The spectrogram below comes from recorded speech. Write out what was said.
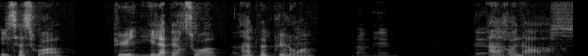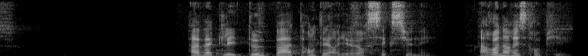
Il s'assoit, puis il aperçoit, un peu plus loin, un renard, avec les deux pattes antérieures sectionnées, un renard estropié.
